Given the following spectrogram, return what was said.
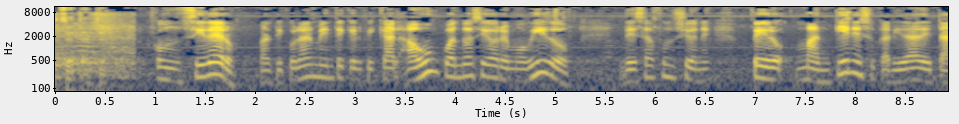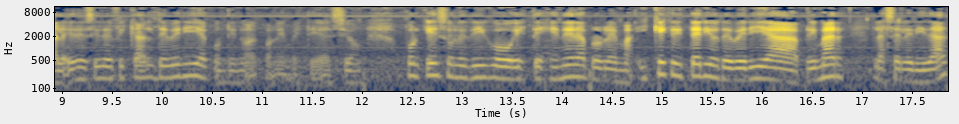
etcétera, Considero particularmente que el fiscal, aun cuando ha sido removido de esas funciones, pero mantiene su calidad de tal, es decir, el fiscal debería continuar con la investigación, porque eso le digo, este genera problemas. ¿Y qué criterios debería primar? La celeridad,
